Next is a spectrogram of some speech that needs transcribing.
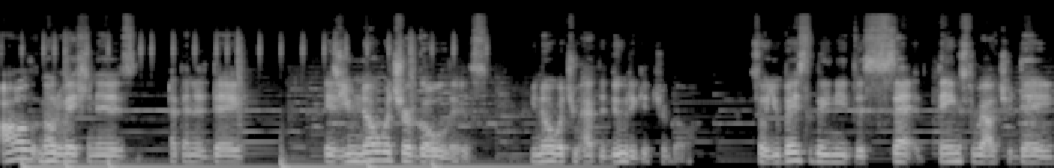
all motivation is at the end of the day is you know what your goal is. You know what you have to do to get your goal so you basically need to set things throughout your day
